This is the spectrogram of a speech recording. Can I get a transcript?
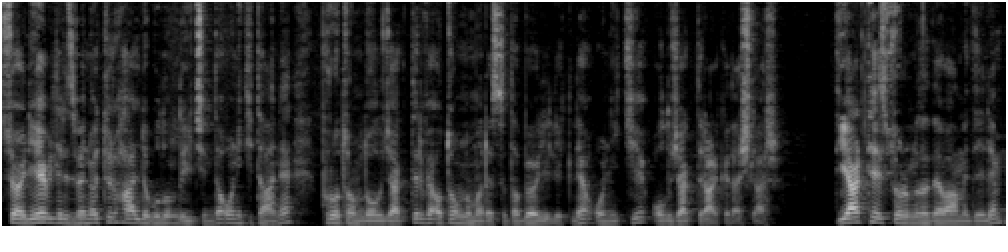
söyleyebiliriz. Ve nötr halde bulunduğu için de 12 tane protonu da olacaktır. Ve atom numarası da böylelikle 12 olacaktır arkadaşlar. Diğer test sorumuza devam edelim.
